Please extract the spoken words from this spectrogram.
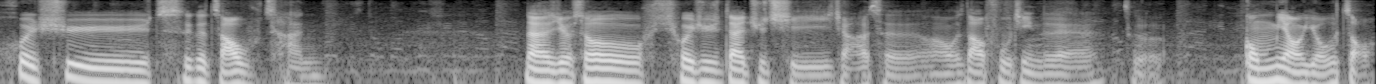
会去吃个早午餐，那有时候会去再去骑脚踏车啊，或者到附近的这个宫庙游走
